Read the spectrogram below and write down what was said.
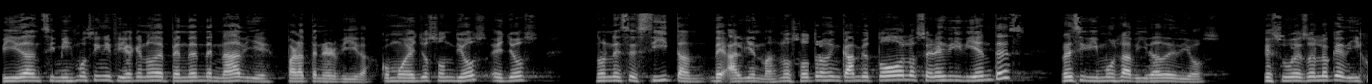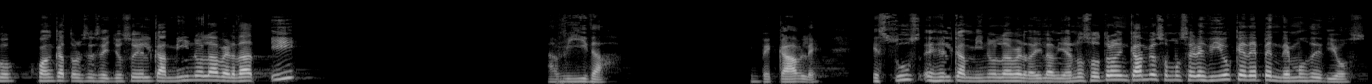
Vida en sí mismo significa que no dependen de nadie para tener vida. Como ellos son Dios, ellos no necesitan de alguien más. Nosotros, en cambio, todos los seres vivientes recibimos la vida de Dios. Jesús eso es lo que dijo Juan 14, 6, yo soy el camino, la verdad y la vida impecable. Jesús es el camino, la verdad y la vida. Nosotros, en cambio, somos seres vivos que dependemos de Dios.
